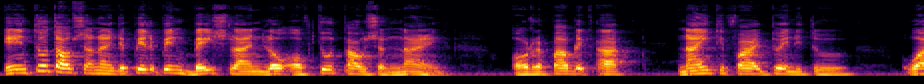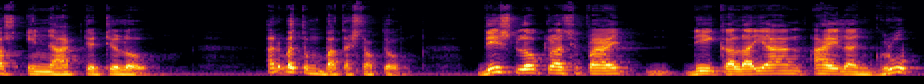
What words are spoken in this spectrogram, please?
In 2009, the Philippine Baseline Law of 2009 or Republic Act 9522 was enacted to law. Ano ba itong batas na to? This law classified the Calayan Island Group,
